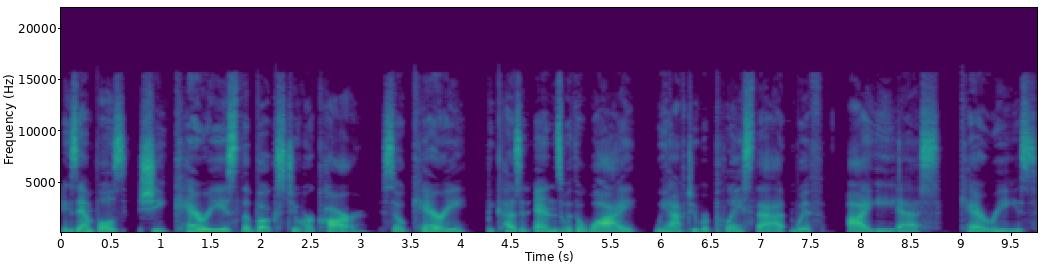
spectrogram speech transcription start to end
Examples She carries the books to her car. So carry, because it ends with a y, we have to replace that with ies, carries.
